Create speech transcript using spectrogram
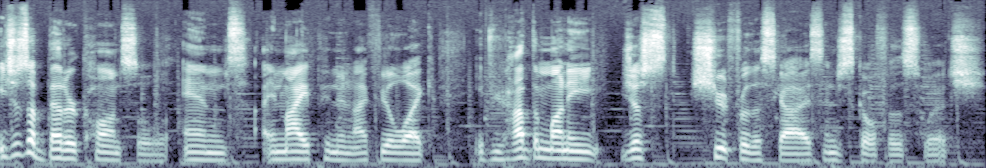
it's just a better console, and in my opinion, I feel like if you have the money, just shoot for the skies and just go for the Switch.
